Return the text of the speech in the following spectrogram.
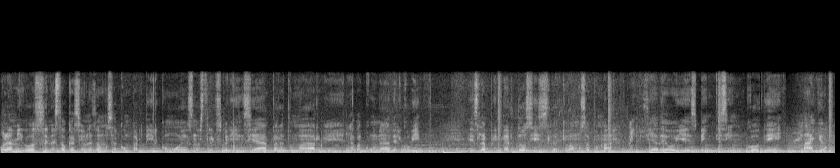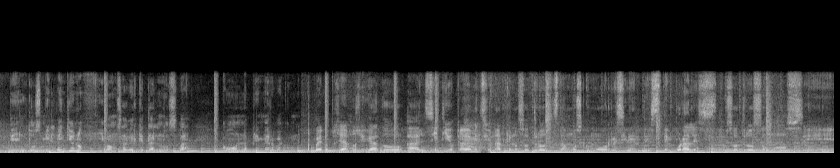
Hola amigos, en esta ocasión les vamos a compartir cómo es nuestra experiencia para tomar eh, la vacuna del COVID. Es la primera dosis la que vamos a tomar. El día de hoy es 25 de mayo del 2021 y vamos a ver qué tal nos va con la primera vacuna. Bueno, pues ya hemos llegado al sitio. Cabe mencionar que nosotros estamos como residentes temporales. Nosotros eh,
